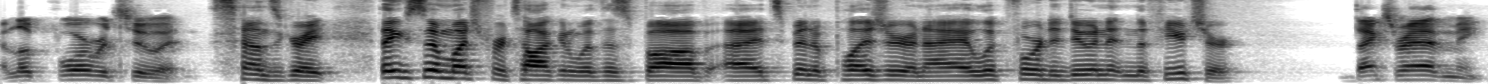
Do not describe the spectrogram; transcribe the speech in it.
I look forward to it. Sounds great. Thanks so much for talking with us, Bob. Uh, it's been a pleasure, and I look forward to doing it in the future. Thanks for having me.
